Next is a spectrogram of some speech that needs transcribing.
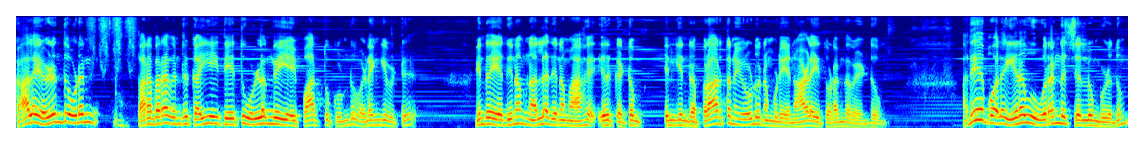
காலை எழுந்தவுடன் பரபரவென்று கையை தேய்த்து உள்ளங்கையை பார்த்து கொண்டு வணங்கிவிட்டு இன்றைய தினம் நல்ல தினமாக இருக்கட்டும். என்கின்ற பிரார்த்தனையோடு நம்முடைய நாளை தொடங்க வேண்டும். அதே போல இரவு உறங்க செல்லும் பொழுதும்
